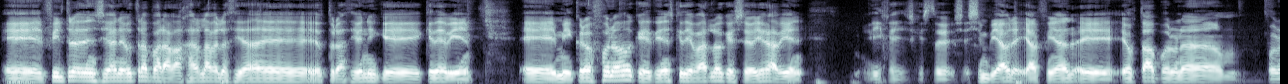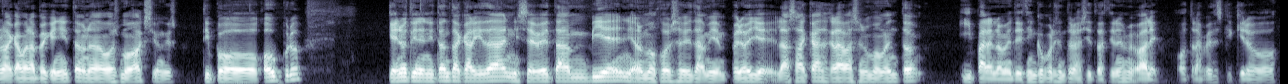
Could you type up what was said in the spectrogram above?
el filtro de densidad neutra para bajar la velocidad de obturación y que quede bien, el micrófono que tienes que llevarlo que se oiga bien. Y dije, es que esto es, inviable. Y al final eh, he optado por una, por una cámara pequeñita, una Osmo Action, que es tipo GoPro, que no tiene ni tanta calidad, ni se ve tan bien, ni a lo mejor se ve tan bien. Pero oye, la sacas, grabas en un momento y para el 95% de las situaciones me vale. Otras veces que quiero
